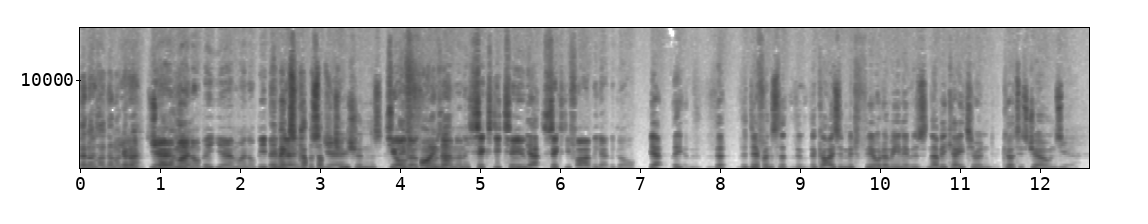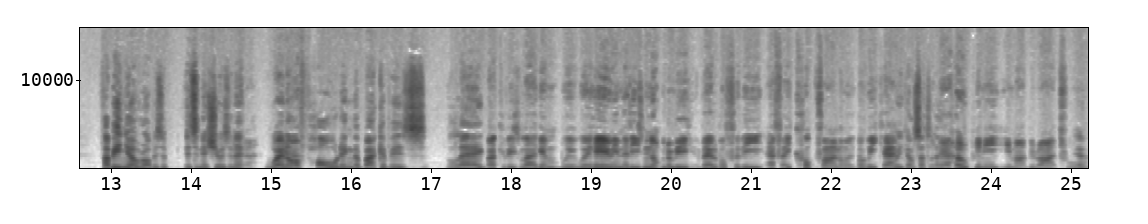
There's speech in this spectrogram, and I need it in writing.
They don't, like they're not yeah. going to score Yeah, it here. might not be. Yeah, it might not be. Their He makes a couple of substitutions. Yeah. Thiago comes that- on and he's 62, Yeah. 65 to get the goal. Yeah, the, the, the difference that the, the guys in midfield, I mean, it was Naby Keita and Curtis Jones. Yeah. Fabinho, Rob, is, a, is an issue, isn't it? Yeah, Went yeah. off holding the back of his leg. Back of his leg, and we- we're hearing that he's not going to be available for the FA Cup final at the weekend. week on Saturday. They're hoping he, he might be right for.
